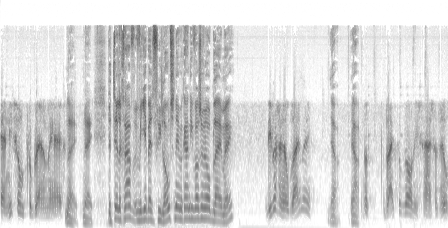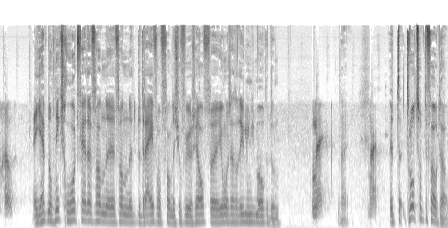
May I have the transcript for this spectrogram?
er niet zo'n probleem mee heeft. Nee, nee. De Telegraaf, want jij bent freelance neem ik aan, die was er wel blij mee? Die was er heel blij mee. Ja, ja. Dat blijkt ook wel, hij staat heel groot. En je hebt nog niks gehoord verder van, uh, van het bedrijf of van de chauffeur zelf? Uh, jongens, dat hadden jullie niet mogen doen? Nee. Nee. nee. Het, trots op de foto?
